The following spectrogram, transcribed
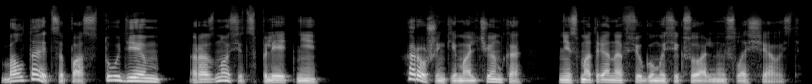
Болтается по студиям, разносит сплетни. Хорошенький мальчонка, несмотря на всю гомосексуальную слащавость.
